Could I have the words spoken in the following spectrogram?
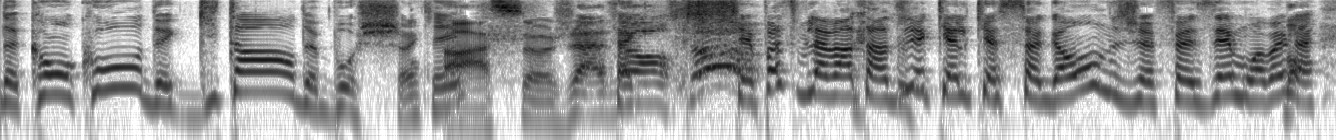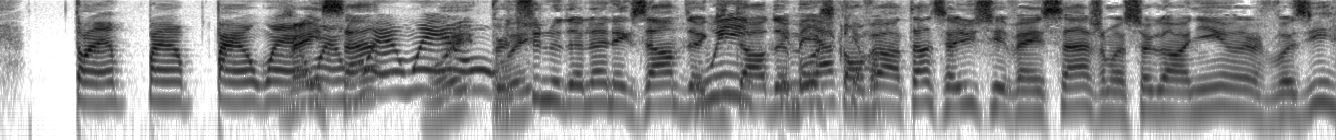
de concours de guitare de bouche, OK? Ah, ça, j'adore ça! je sais pas si vous l'avez entendu il y a quelques secondes, je faisais moi-même Bon. la- Vincent, oui. peux-tu nous donner un exemple de Oui, guitare de bouche qu'on veut entendre? Salut, c'est Vincent, j'aimerais ça gagner. Vas-y.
